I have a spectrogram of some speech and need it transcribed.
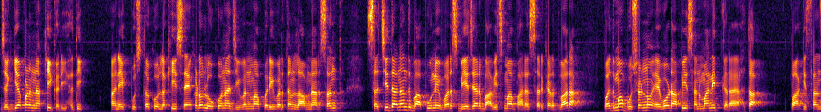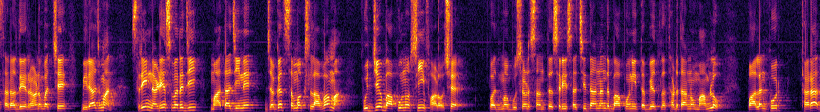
જગ્યા પણ નક્કી કરી હતી. અનેક પુસ્તકો લખી સેંકડો લોકોના જીવનમાં પરિવર્તન લાવનાર સંત સચ્ચિદાનંદ બાપુને વર્ષ બે હજાર બાવીસમાં ભારત સરકાર દ્વારા પદ્મભૂષણનો એવોર્ડ આપી સન્માનિત કરાયા હતા. પાકિસ્તાન સરહદે રણ વચ્ચે બિરાજમાન શ્રી નડેશ્વરજી માતાજીને જગત સમક્ષ લાવવામાં પૂજ્ય બાપુનો સિંહ ફાળો છે. પદ્મભૂષણ સંત શ્રી સચ્ચિદાનંદ બાપુની તબિયત લથડતાનો મામલો, પાલનપુર, થરાદ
